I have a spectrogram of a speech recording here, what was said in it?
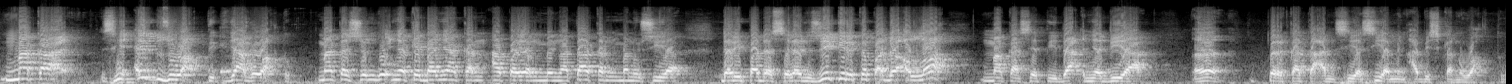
Maka hibzu waktu jaga waktu. Maka sungguhnya kebanyakan apa yang mengatakan manusia daripada selain zikir kepada Allah maka setidaknya dia eh, perkataan sia-sia menghabiskan waktu.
